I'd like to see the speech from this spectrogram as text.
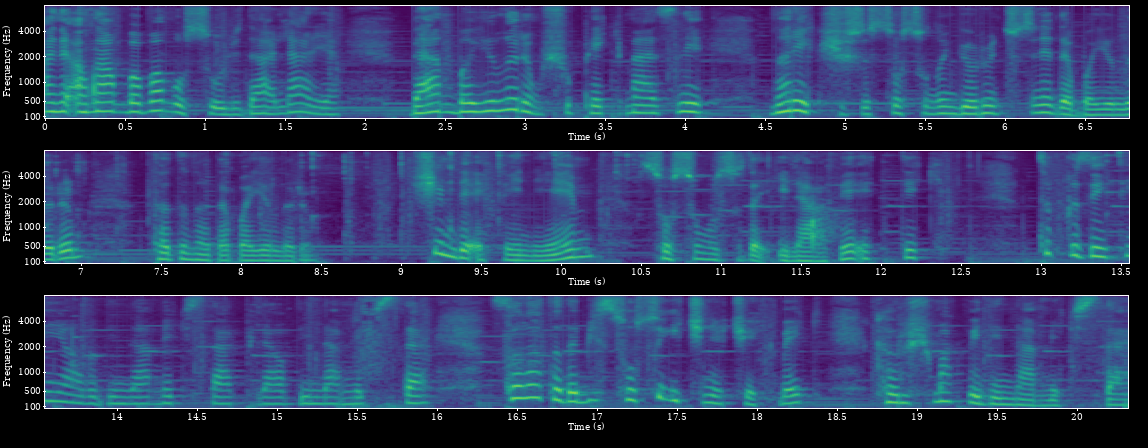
Hani anam babam usulü derler ya. Ben bayılırım şu pekmezli nar ekşisi sosunun görüntüsüne de bayılırım, tadına da bayılırım. Şimdi efendim sosumuzu da ilave ettik. Tıpkı zeytinyağlı dinlenmek ister, pilav dinlenmek ister. Salatada bir sosu içine çekmek, karışmak ve dinlenmek ister.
